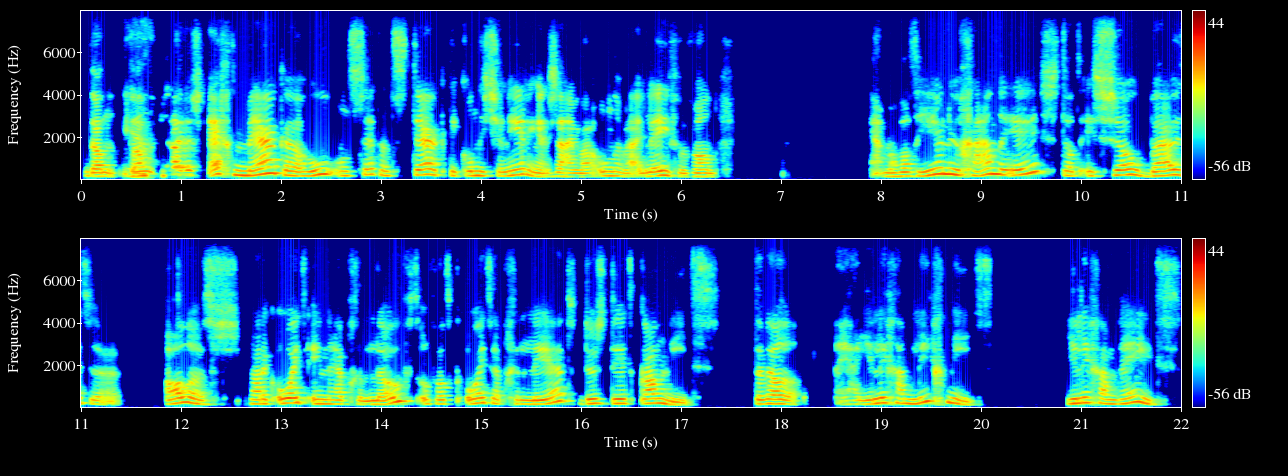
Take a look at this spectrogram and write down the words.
Dan, Ja. dan ga je dus echt merken hoe ontzettend sterk die conditioneringen zijn waaronder wij leven. Van, ja, maar wat hier nu gaande is, dat is zo buiten alles waar ik ooit in heb geloofd of wat ik ooit heb geleerd. Dus dit kan niet. Terwijl, ja, je lichaam liegt niet. Je lichaam weet.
